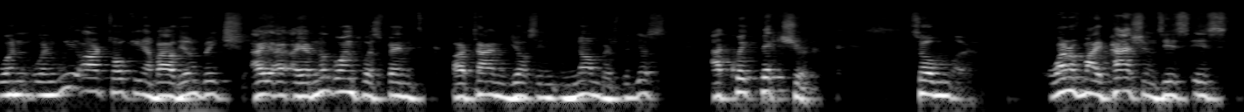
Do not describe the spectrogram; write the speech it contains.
when when we are talking about the unreached, I, I, I am not going to spend our time just in, in numbers, but just a quick picture. So one of my passions is is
